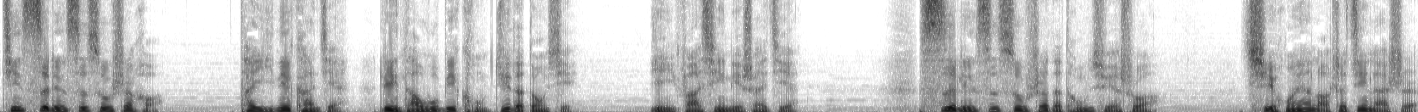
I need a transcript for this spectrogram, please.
进四零四宿舍后，他一定看见令他无比恐惧的东西，引发心力衰竭。四零四宿舍的同学说，曲红艳老师进来时，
